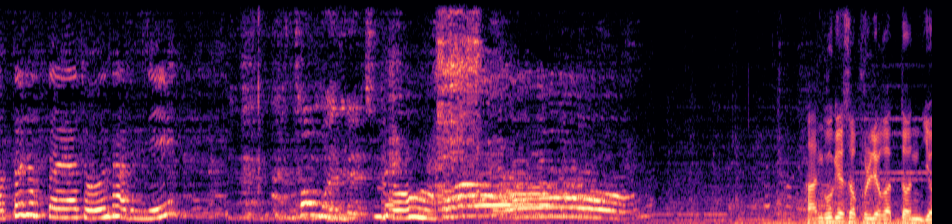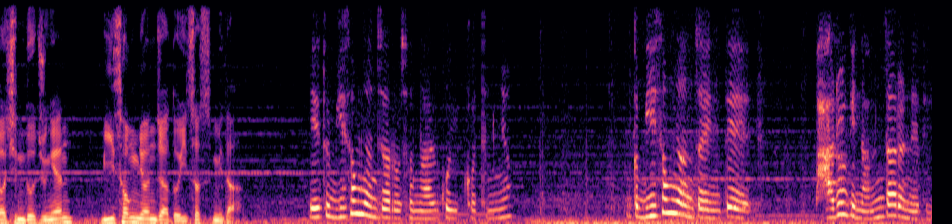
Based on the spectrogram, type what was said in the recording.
어떠셨어요, 좋은 사부님? 처음 보여드려요, 춤을. 한국에서 불려갔던 여신도 중엔 미성년자도 있었습니다. 얘도 미성년자로 저는 알고 있거든요. 그러니까 미성년자인데 발육이 남다른 애들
